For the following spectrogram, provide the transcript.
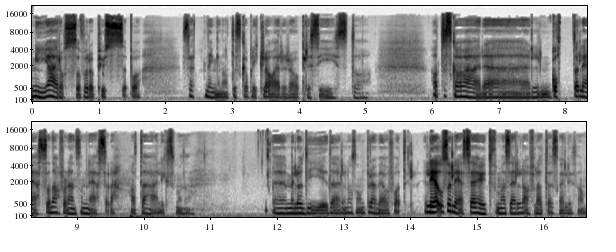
mye er også for å pusse på setningen, at det skal bli klarere og presist. Og at det skal være godt å lese da, for den som leser det. At det er liksom en sånn eh, melodi i det, eller noe sånt, prøver jeg å få til. Og så leser jeg høyt for meg selv, da, for at jeg skal liksom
